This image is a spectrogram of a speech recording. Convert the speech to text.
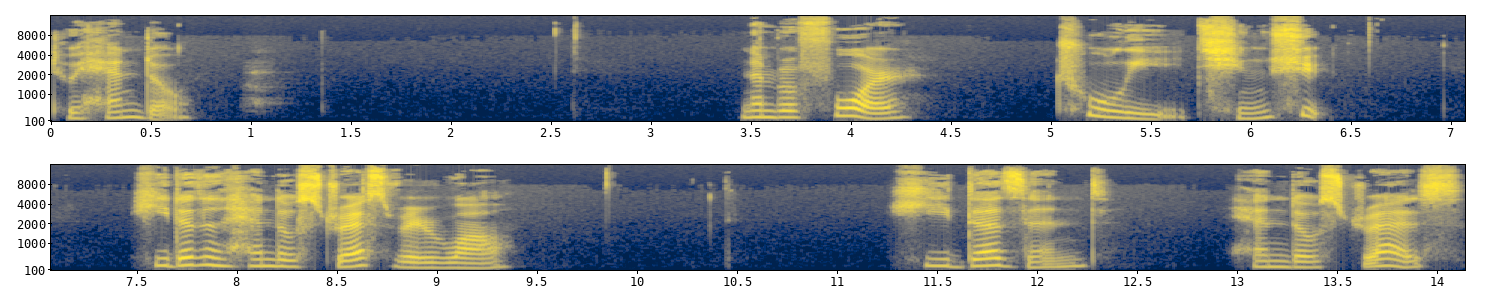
to handle. Number four, 处理情绪. He doesn't handle stress very well. He doesn't handle stress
